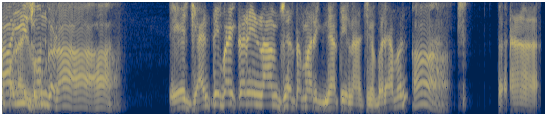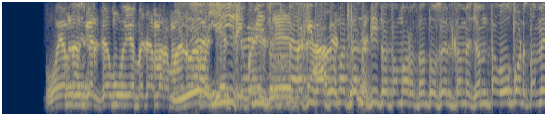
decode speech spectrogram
હા ઈ સોનગઢ હા હા હા. એ જયંતિભાઈ કરીને નામ છે તમારી જ્ઞાતિના છે બરાબર? હા. હા. એમના ઘેર જમું એ બધા મારા માનવામાં જયંતિભાઈ છે આખી. નથી તો તમારો ધંધો છે તમે જમતા હો પણ તમે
